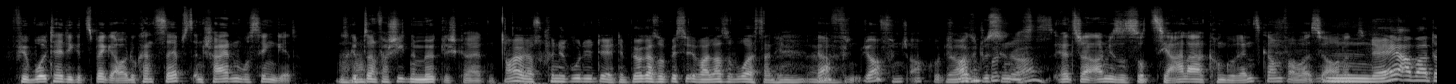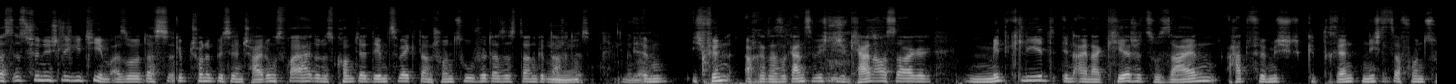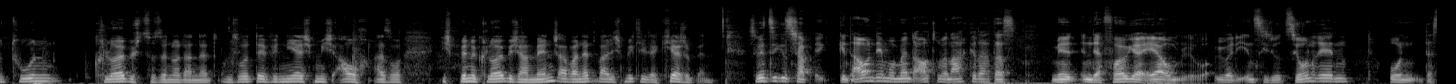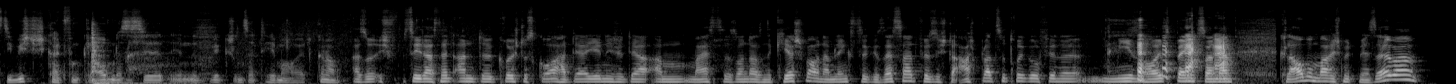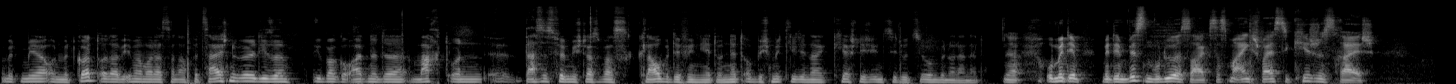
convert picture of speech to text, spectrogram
für wohltätige Zwecke, aber du kannst selbst entscheiden, wo es hingeht. Es gibt dann verschiedene Möglichkeiten. Ah ja, das finde ich eine gute Idee. Dem Bürger so ein bisschen überlasse, wo er es dann hin. äh, Ja, finde ja, find ich auch gut. Ja, weiß, ein bisschen, gut, ja. das hört sich dann an wie so sozialer Konkurrenzkampf, aber ist ja auch nicht. Nee, aber das ist, finde ich, legitim. Also das gibt schon ein bisschen Entscheidungsfreiheit und es kommt ja dem Zweck dann schon zu, für das es dann gedacht ist. Ähm, ich finde, ach, das ist eine ganz wichtige Kernaussage, Mitglied in einer Kirche zu sein, hat für mich getrennt nichts davon zu tun, gläubig zu sein oder nicht. Und so definiere ich mich auch. Also ich bin ein gläubiger Mensch, aber nicht, weil ich Mitglied der Kirche bin. Das Witzige ist, ich habe genau in dem Moment auch darüber nachgedacht, dass wir in der Folge ja eher um, über die Institution reden und dass die Wichtigkeit von Glauben, das ist hier wirklich unser Thema heute. Genau. Also ich sehe das nicht an, der größte Score hat derjenige, der am meisten sonntags in der Kirche war und am längsten gesessen hat, für sich der Arschblatt zu drücken für eine miese Holzbank, sondern Glaube mache ich mit mir selber, mit mir und mit Gott oder wie immer man das dann auch bezeichnen will, diese übergeordnete Macht und äh, das ist für mich das, was Glaube definiert und nicht, ob ich Mitglied in einer kirchlichen Institution bin oder nicht. Ja. Und mit dem, mit dem Wissen, wo du das sagst, dass man eigentlich weiß, die Kirche ist reich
